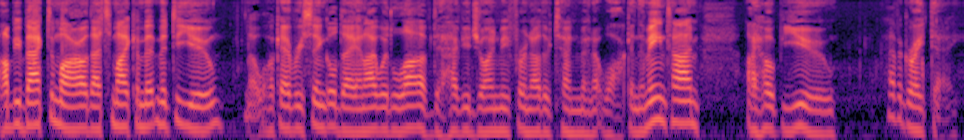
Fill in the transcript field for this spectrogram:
I'll be back tomorrow. That's my commitment to you. I walk every single day, and I would love to have you join me for another 10 minute walk. In the meantime, I hope you have a great day.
